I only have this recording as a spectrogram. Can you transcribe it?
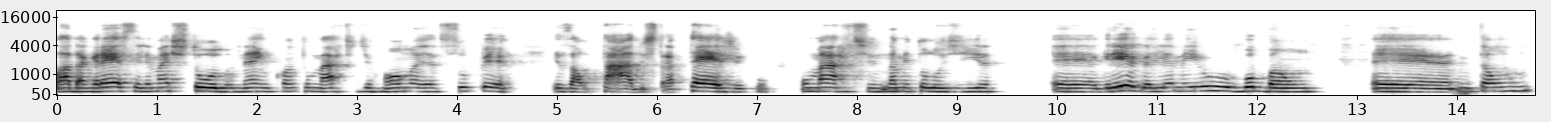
lá da Grécia, ele é mais tolo, né? enquanto Marte de Roma é super exaltado, estratégico. O Marte, na mitologia é, grega, ele é meio bobão. É, então,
